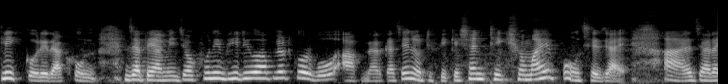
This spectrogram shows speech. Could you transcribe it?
ক্লিক করে রাখুন, যাতে আমি যখনই ভিডিও আপলোড করব আপনার কাছে নোটিফিকেশান ঠিক সময়ে পৌঁছে যায়। আর যারা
